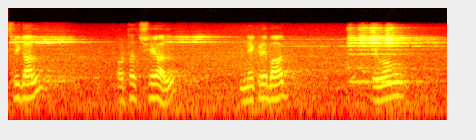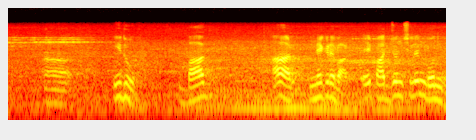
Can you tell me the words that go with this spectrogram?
শ্রীগাল অর্থাৎ শেয়াল, নেকড়ে বাঘ এবং ইঁদুর। বাঘ আর নেকড়ে বাঘ এই পাঁচজন ছিলেন বন্ধু।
